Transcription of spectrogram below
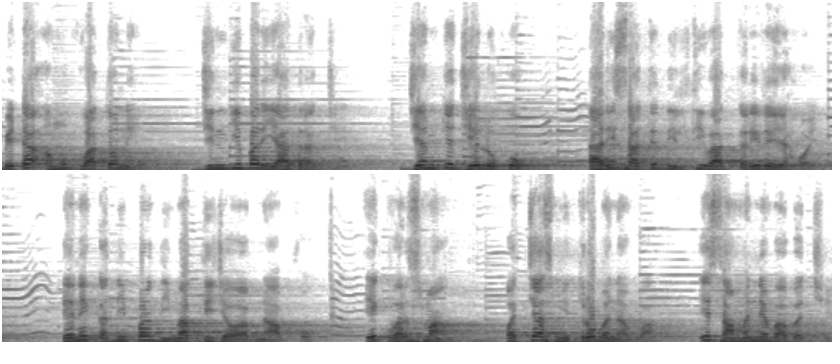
બેટા, અમુક વાતોને જિંદગીભર યાદ રાખજે. જેમ કે જે લોકો તારી સાથે દિલથી વાત કરી રહ્યા હોય, તેને કદી પણ દિમાગથી જવાબ ના આપવો. એક વર્ષમાં પચાસ મિત્રો બનાવવા એ સામાન્ય બાબત છે.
